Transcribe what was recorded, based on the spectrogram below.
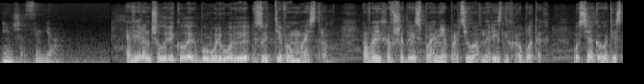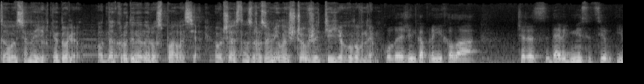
інша сім'я. Вірен чоловік Олег був у Львові взуттєвим майстром. Виїхавши до Іспанії, працював на різних роботах. Усякого дісталося на їхню долю. Однак родина не розпалася, вчасно зрозуміли, що в житті є головним. Коли жінка приїхала через 9 місяців, і,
